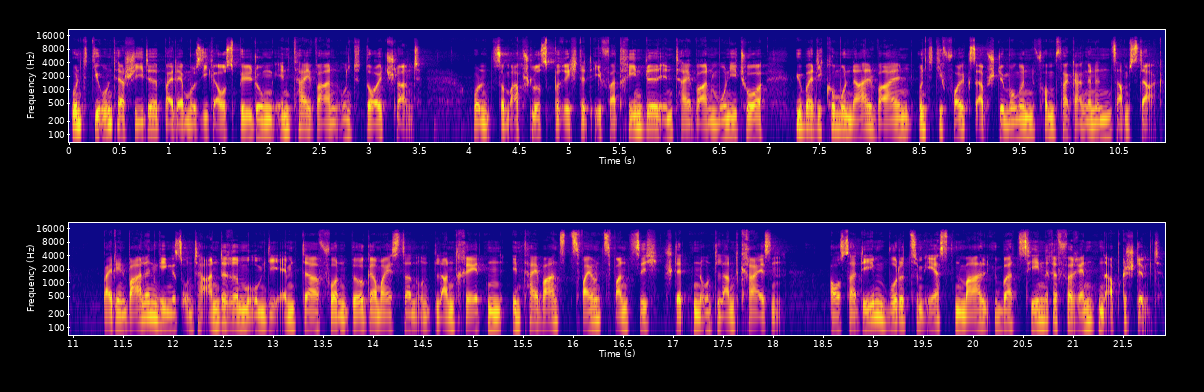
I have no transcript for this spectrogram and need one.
und die Unterschiede bei der Musikausbildung in Taiwan und Deutschland. Und zum Abschluss berichtet Eva Trindl in Taiwan Monitor über die Kommunalwahlen und die Volksabstimmungen vom vergangenen Samstag. Bei den Wahlen ging es unter anderem um die Ämter von Bürgermeistern und Landräten in Taiwans 22 Städten und Landkreisen. Außerdem wurde zum ersten Mal über zehn Referenden abgestimmt.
